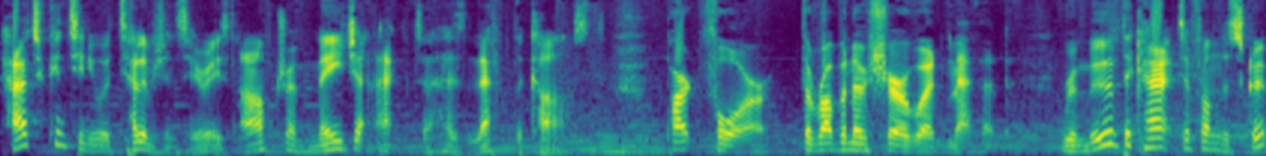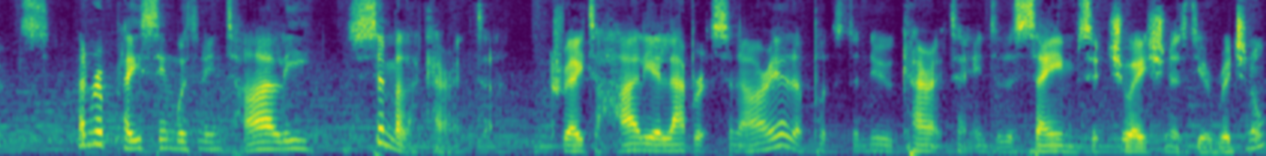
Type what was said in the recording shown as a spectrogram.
How to continue a television series after a major actor has left the cast. Part 4 The Robin of Sherwood Method. Remove the character from the scripts and replace him with an entirely similar character create a highly elaborate scenario that puts the new character into the same situation as the original.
